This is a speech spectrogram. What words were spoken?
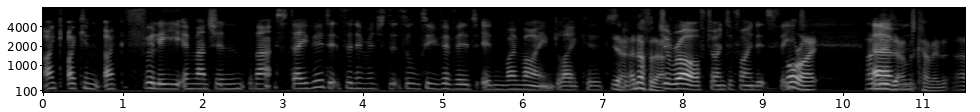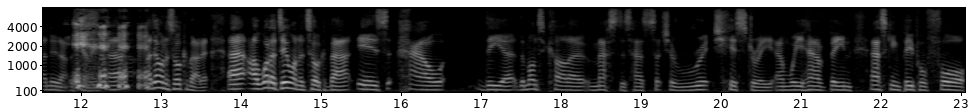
I, I can I fully imagine that, David. It's an image that's all too vivid in my mind, like a Yeah, of enough of that. giraffe trying to find its feet. All right. I knew that Um, was coming. I knew that was coming. uh, I don't want to talk about it. Uh, what I do want to talk about is how the uh, the Monte Carlo Masters has such a rich history, and we have been asking people for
